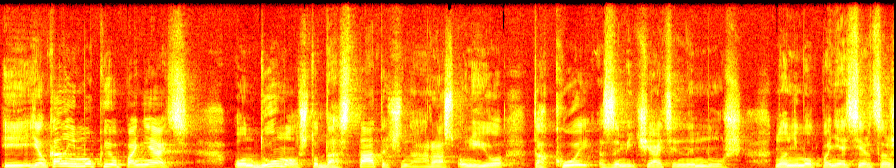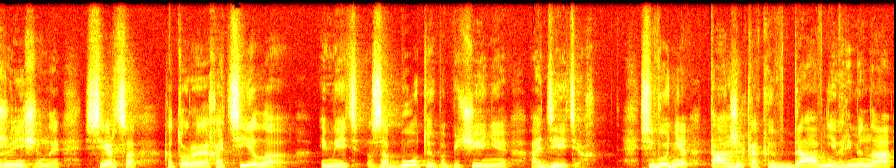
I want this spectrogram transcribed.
И Елкана не мог ее понять. Он думал, что достаточно, раз у нее такой замечательный муж. Но он не мог понять сердце женщины, сердце, которое хотело иметь заботу и попечение о детях. Сегодня, так же, как и в давние времена,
